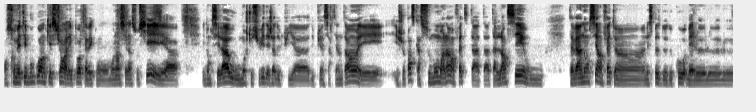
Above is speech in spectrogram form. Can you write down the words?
on se remettait beaucoup en question à l'époque avec mon, mon, ancien associé et, euh, et donc c'est là où moi je te suivais déjà depuis euh, depuis un certain temps et, et je pense qu'à ce moment-là en fait tu as, as, lancé ou tu avais annoncé en fait un, un espèce de, de co ben, le, le, le,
